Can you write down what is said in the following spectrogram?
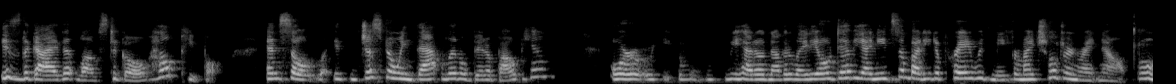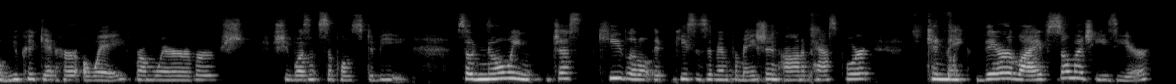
is the guy that loves to go help people and so just knowing that little bit about him, or we had another lady, oh, Debbie, I need somebody to pray with me for my children right now. Boom, you could get her away from wherever she wasn't supposed to be. So knowing just key little pieces of information on a passport can make their life so much easier.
